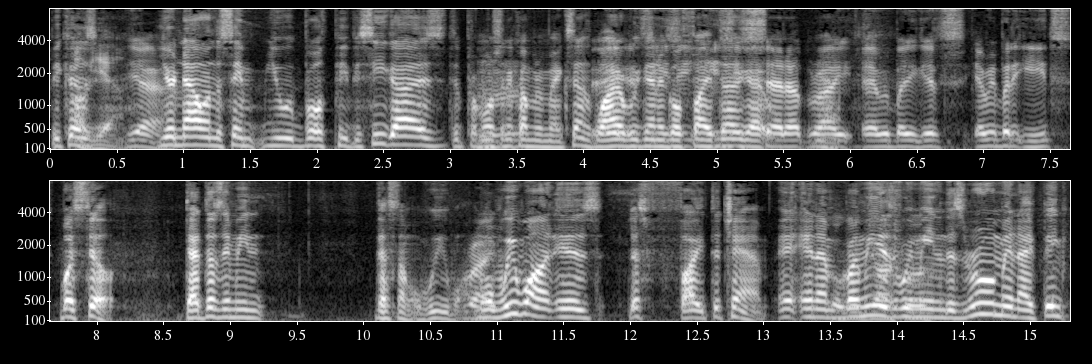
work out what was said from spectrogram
Because Oh, yeah. Yeah. you're now in the same. You both PBC guys. The promotion Mhm. company makes sense. Why are we gonna go fight easy that guy? Set up Yeah. right. Everybody gets. Everybody eats. But still, that doesn't mean that's not what we want. Right. What we want is let's fight the champ. And, and um, Go by me is we mean in this room, and I think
